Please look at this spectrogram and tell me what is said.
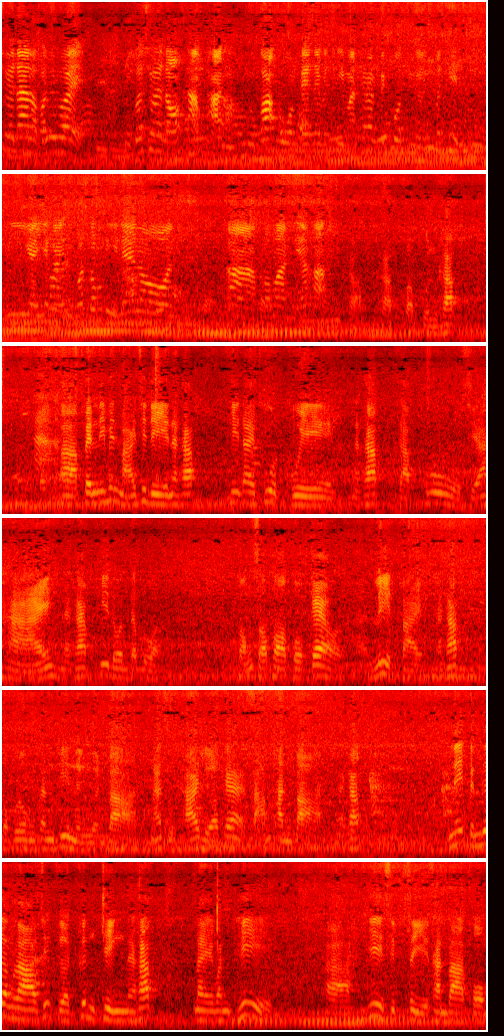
ช่วยได้เราก็ช่วยหนูก็ช่วยน้องสามพันหนูก็โอนไปในบัญชีมันให้มันไม่กดเงินมันเห็นหนูมีไงยังไงหนูก็ต้องมีแน่นอนอ่าประมาณเนี้ยค่ะครับครับขอบคุณครับค่ะ อ่าเป็นนิมิตหมายที่ดีนะครับ ที่ได้พูดคุยนะครับ กับผู้เสียหายนะครับ ที่โดนตำรวจของสพโพแก้วรีดไปนะครับตกลงกันที่1 0,000บาทนะสุดท้ายเหลือแค่ 3,000 บาทนะครับ นี่เป็นเรื่องราวที่เกิดขึ้นจริงนะครับ ในวันที่ 24 ธันวาคม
